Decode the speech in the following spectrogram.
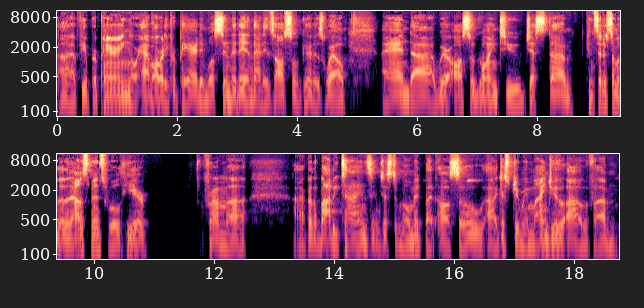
Uh, if you're preparing or have already prepared and we'll send it in, that is also good as well. And uh, we're also going to just um, consider some of the announcements. We'll hear from uh, uh, Brother Bobby Tynes in just a moment, but also uh, just to remind you of um,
